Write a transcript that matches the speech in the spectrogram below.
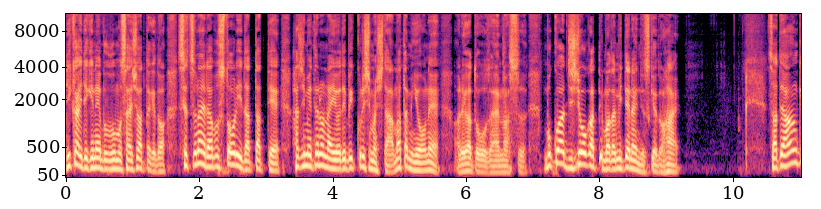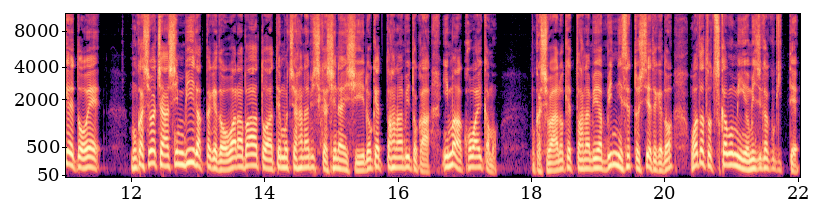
理解できない部分も最初あったけど切ないラブストーリーだったって初めての内容でびっくりしました。また見ようね。ありがとうございます。僕は事情があってまだ見てないんですけどはい。さてアンケートを A 昔はチャーシン B だったけどわらバートは手持ち花火しかしないしロケット花火とか今は怖いかも。昔はロケット花火は瓶にセットしてたけどわざと掴む実を短く切って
